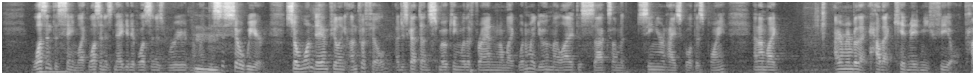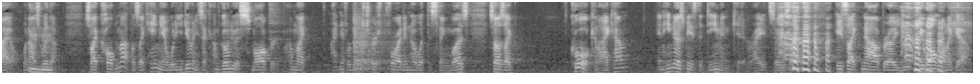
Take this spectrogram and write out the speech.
wasn't the same. Like wasn't as negative, wasn't as rude. And I'm like, this is so weird. So one day I'm feeling unfulfilled. I just got done smoking with a friend, and I'm like, what am I doing in my life? This sucks. I'm a senior in high school at this point, and I'm like, I remember that how that kid made me feel, Kyle, when I was Mm-hmm. with him. So I called him up. I was like, "Hey man, what are you doing?" He's like, "I'm going to a small group." I'm like, "I'd never been to church before. I didn't know what this thing was." So I was like, "Cool, can I come?" And he knows me as the demon kid, right? So he's like, he's like, "Nah, bro, you you won't want to go."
